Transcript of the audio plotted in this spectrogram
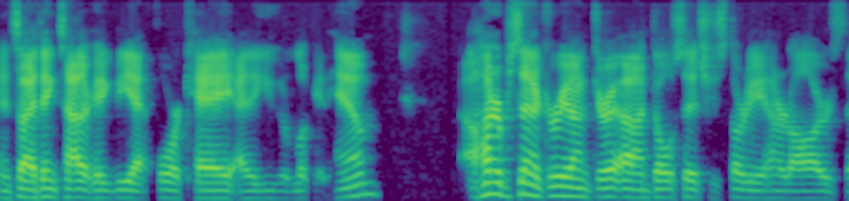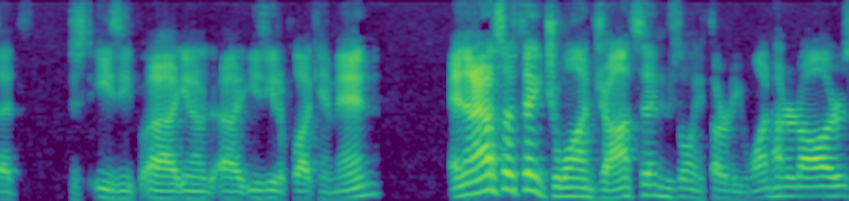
And so I think Tyler Higbee at 4K, I think you could look at him. 100% agree on on Dulcich, who's $3,800. That's just easy, uh, you know, uh, easy to plug him in. And then I also think Juwan Johnson, who's only $3,100,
